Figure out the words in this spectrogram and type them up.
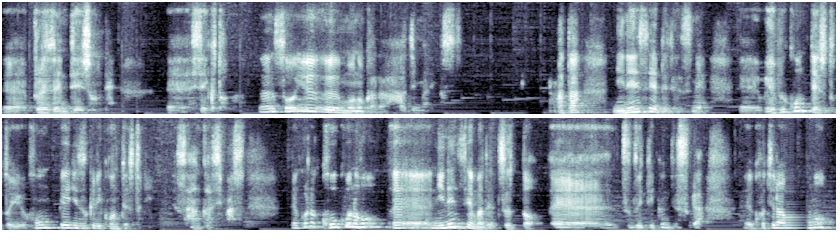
えー、プレゼンテーションで、えー、していくと、そういうものから始まります。また、2年生でですね、えー、ウェブコンテストというホームページ作りコンテストに参加します。でこれは高校の方、えー、2年生までずっと、えー、続いていくんですが、こちらも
